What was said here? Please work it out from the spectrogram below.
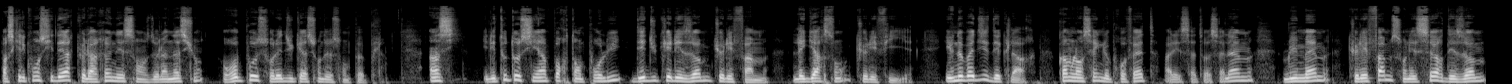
parce qu'il considère que la renaissance de la nation repose sur l'éducation de son peuple. Ainsi, il est tout aussi important pour lui d'éduquer les hommes que les femmes, les garçons que les filles. Ibn Badis déclare, comme l'enseigne le prophète lui-même, que les femmes sont les sœurs des hommes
